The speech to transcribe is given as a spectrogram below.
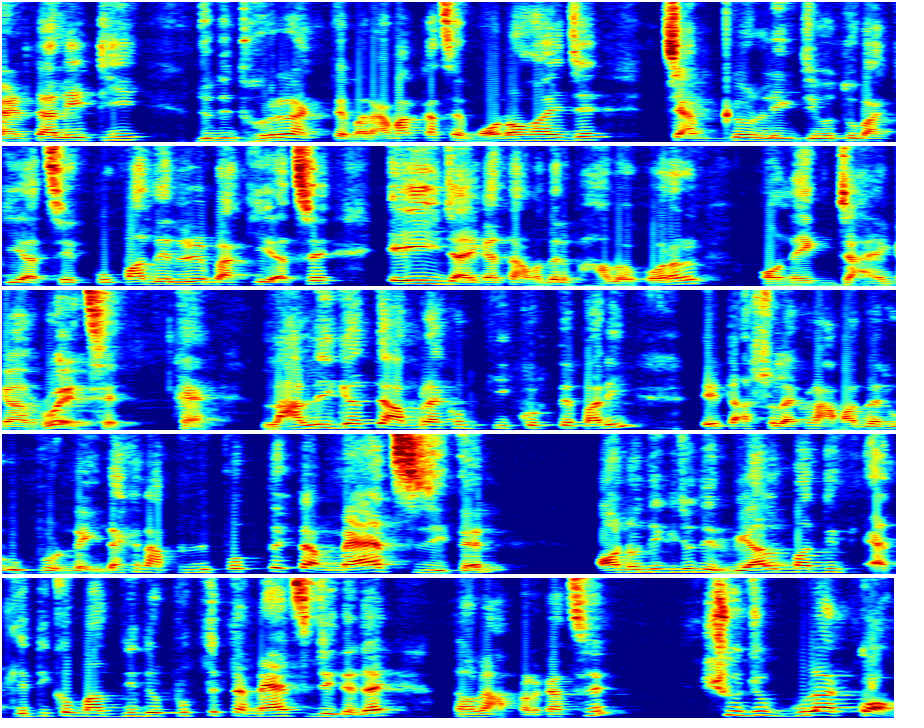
মেন্টালিটি যদি ধরে রাখতে পারে, আমার কাছে মনে হয় যে চ্যাম্পিয়ন লিগ যেহেতু বাকি আছে কোপা বাকি আছে, এই জায়গাতে আমাদের ভালো করার অনেক জায়গা রয়েছে। হ্যাঁ লালিগাতে আমরা এখন কি করতে পারি? এটা আসলে এখন আমাদের উপর নেই। দেখেন, আপনি যদি প্রত্যেকটা ম্যাচ জিতেন, অন্যদিকে যদি রিয়াল মাদ্রিদ, অ্যাথলেটিকো মাদ্রিদের প্রত্যেকটা ম্যাচ জিতে যায়, তাহলে আপনার কাছে সুযোগগুলা কম।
